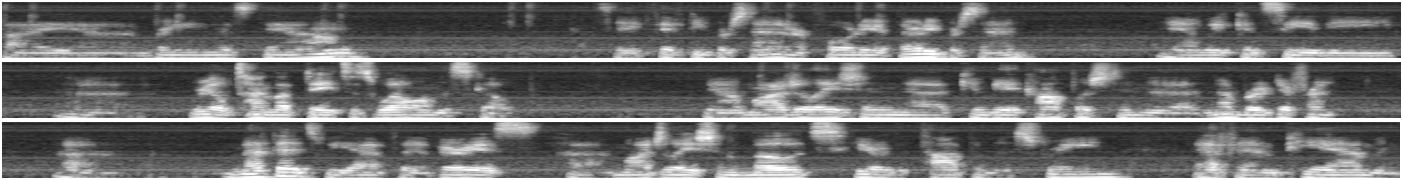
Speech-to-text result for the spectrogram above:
by uh, bringing this down, say 50% or 40 or 30%, and we can see the uh, real-time updates as well on the scope. Now modulation uh, can be accomplished in a number of different uh, methods. We have the various modulation modes here at the top of the screen, FM, PM, and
